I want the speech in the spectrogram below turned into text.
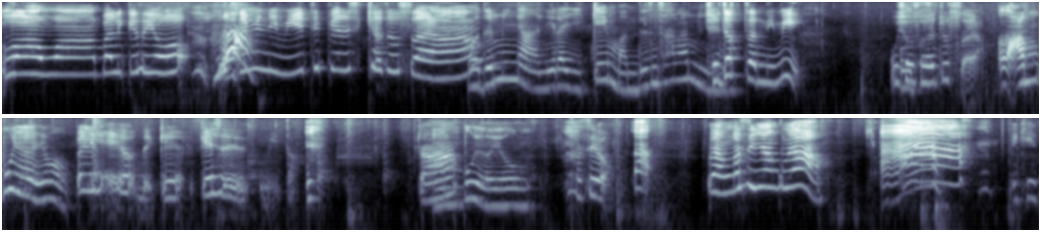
우와, 우와, 빨리 깨세요. 어드미님이 TP를 시켜줬어요. 어드민이 아니라 이 게임 만든 사람이에요. 제작자님이 오셔서 해줬어요. 어, 안 보여요. 빨리 해요. 네, 깨, 깨십니다. 자, 안 보여요. 가세요. 왜 안 가시냐고요? 아 이렇게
